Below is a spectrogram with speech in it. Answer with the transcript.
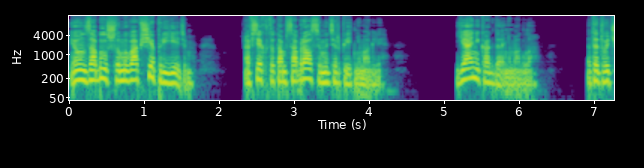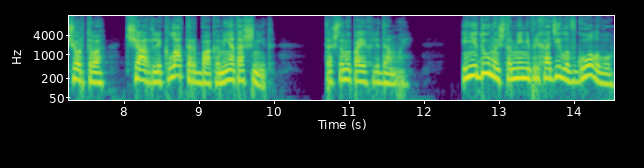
и он забыл, что мы вообще приедем. А всех, кто там собрался, мы терпеть не могли. Я никогда не могла. От этого чёртова Чарли Клаттербака меня тошнит. Так что мы поехали домой. И не думай, что мне не приходило в голову,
